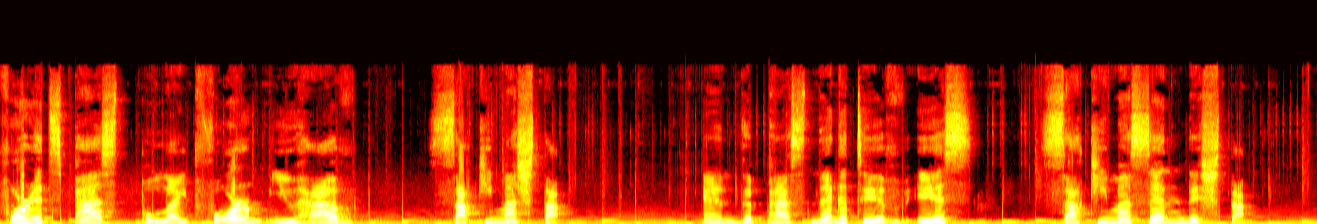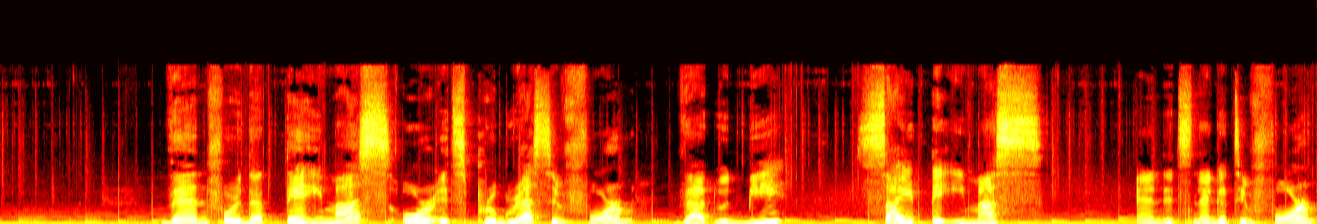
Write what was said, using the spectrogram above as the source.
For its past polite form, you have sakimashita. And the past negative is sakimasen deshita. Then for the teimas or its progressive form, that would be saiteimas. And its negative form,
